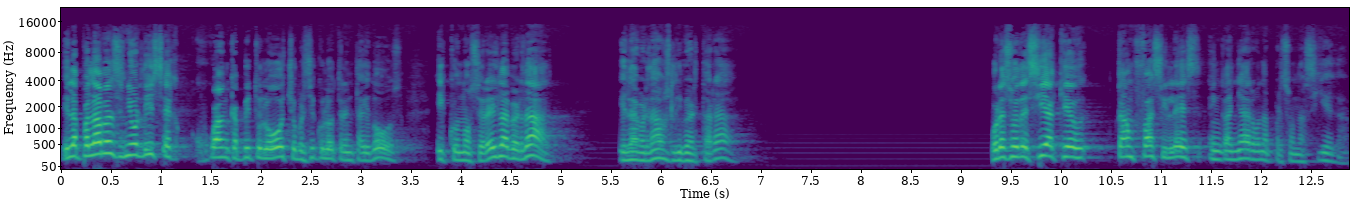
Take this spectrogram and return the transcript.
Y la palabra del Señor dice, Juan capítulo 8, versículo 32, y conoceréis la verdad, y la verdad os libertará. Por eso decía que tan fácil es engañar a una persona ciega.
